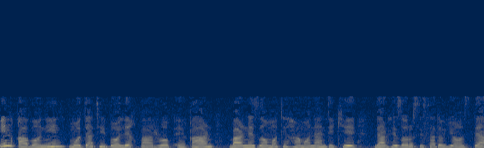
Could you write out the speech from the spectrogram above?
این قوانین مدتی بالغ بر ربع قرن بر نظامات همانندی که در 1311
